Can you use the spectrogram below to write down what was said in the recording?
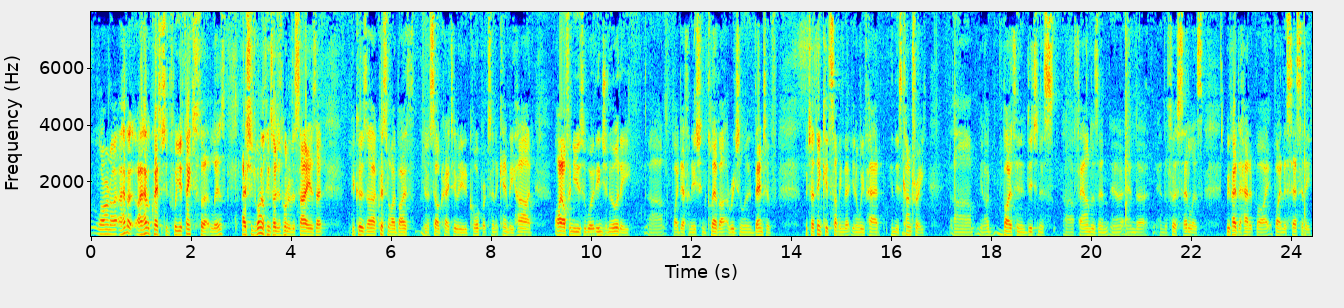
Lauren, I have a I have a question for you. Thanks for that, Liz. Actually, one of the things I just wanted to say is that because uh, Chris and I both you know sell creativity to corporates, and it can be hard. I often use the word ingenuity uh, by definition, clever, original, and inventive, which I think is something that you know we've had in this country. Um, you know, both in Indigenous uh, founders and and uh, and the first settlers, we've had to have it by by necessity.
